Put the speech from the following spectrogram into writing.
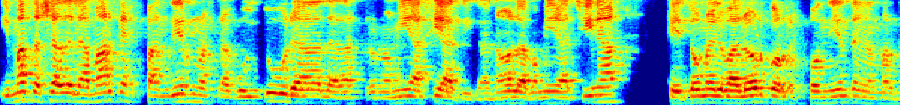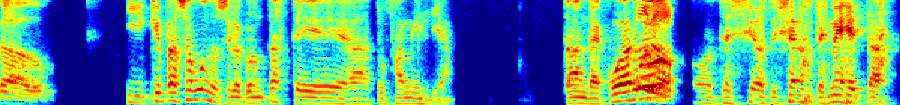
y más allá de la marca, expandir nuestra cultura, la gastronomía asiática, ¿no? la comida china, que tome el valor correspondiente en el mercado. ¿Y qué pasó cuando se lo contaste a tu familia? ¿Estaban de acuerdo o te decían no te metas?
